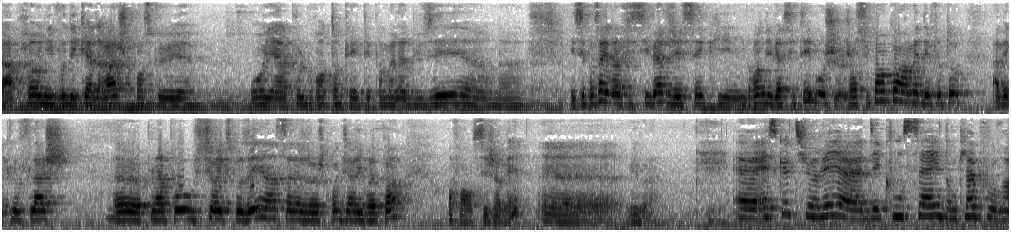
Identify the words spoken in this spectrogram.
après au niveau des cadrages, je pense que Bon, il y a un peu le grand temps qui a été pas mal abusé. A... Et c'est pour ça que dans le festival, j'essaie qu'il y ait une grande diversité. Bon, j'en suis pas encore à mettre des photos avec le flash euh, plein pot ou surexposé. Hein, ça, je, crois que j'arriverai pas. Enfin, on sait jamais. Euh, mais voilà. Euh, est-ce que tu aurais des conseils donc là pour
